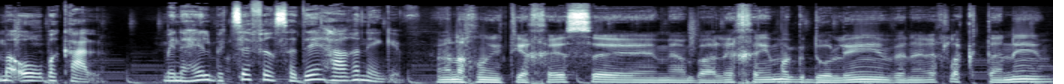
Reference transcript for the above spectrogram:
מאור בקל. מנהל בית ספר שדה הר הנגב. אנחנו נתייחס uh, מהבעלי חיים הגדולים ונלך לקטנים,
